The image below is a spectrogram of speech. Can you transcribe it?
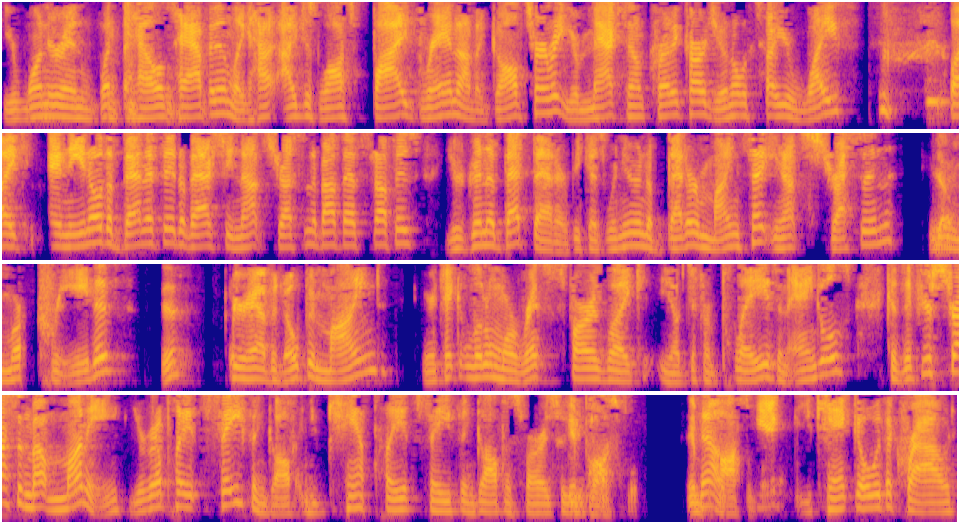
you're wondering what the hell is happening. Like how, I just lost five grand on a golf tournament. You're maxing out credit cards. You don't know what to tell your wife. like, and you know, the benefit of actually not stressing about that stuff is you're going to bet better because when you're in a better mindset, you're not stressing. You're yep. more creative. Yeah. You have an open mind. You're gonna take a little more risks as far as like, you know, different plays and angles. Cause if you're stressing about money, you're gonna play it safe in golf and you can't play it safe in golf as far as who Impossible. Impossible. No, you, can't, you can't go with a crowd.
